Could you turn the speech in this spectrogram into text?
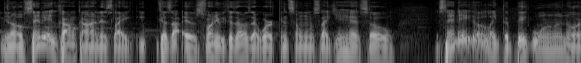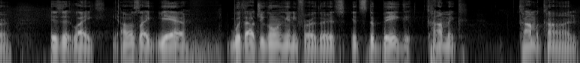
you know, San Diego Comic Con is like because I, it was funny because I was at work and someone was like, "Yeah, so is San Diego like the big one or is it like?" I was like, "Yeah." Without you going any further, it's it's the big comic Comic Con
